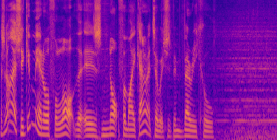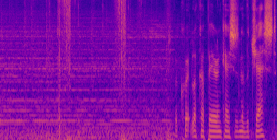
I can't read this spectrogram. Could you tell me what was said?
It's not actually given me an awful lot that is not for my character, which has been very cool. a quick look up here in case there's another chest.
